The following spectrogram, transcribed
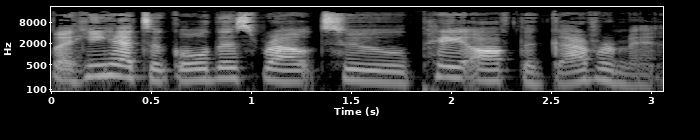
But he had to go this route to pay off the government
